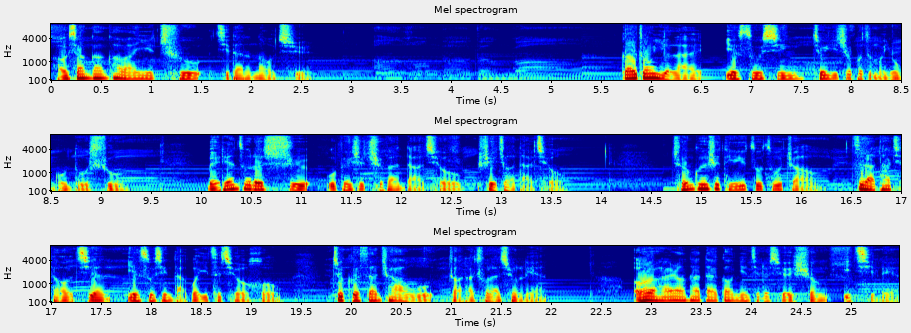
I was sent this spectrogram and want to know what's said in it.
好像刚看完一出极大的闹剧。高中以来，叶苏欣就一直不怎么用功读书，每天做的事无非是吃饭、打球、睡觉、打球。陈奎是体育组组长，自打他瞧见叶苏欣打过一次球后，就隔三差五找他出来训练，偶尔还让他带高年级的学生一起练。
